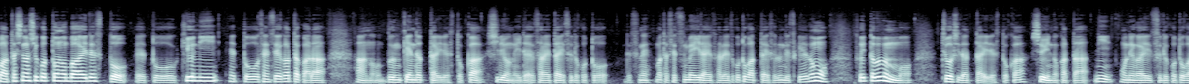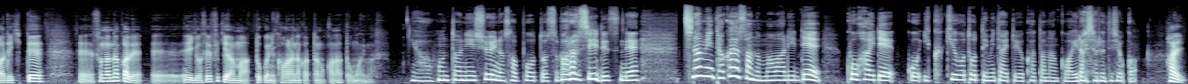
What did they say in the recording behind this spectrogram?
まあ、私の仕事の場合ですと、えっと、急に、えっと、先生方からあの文献だったりですとか資料の依頼されたりすることですね。また説明依頼されることがあったりするんですけれどもそういった部分も上司だったりですとか周囲の方にお願いすることができて、えー、そんな中で、えー、営業成績はまあ特に変わらなかったのかなと思います。いや本当に周囲のサポート素晴らしいですね。ちなみに高谷さんの周りで後輩でこう育休を取ってみたいという方なんかはいらっしゃるんでしょうか？はい、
